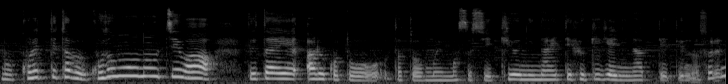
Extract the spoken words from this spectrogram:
もうこれって多分子供のうちは絶対あることだと思いますし急に泣いて不機嫌になってっていうのはそれの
